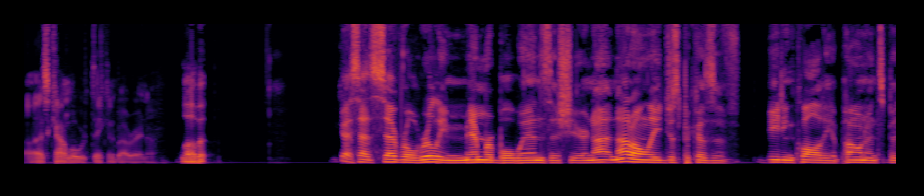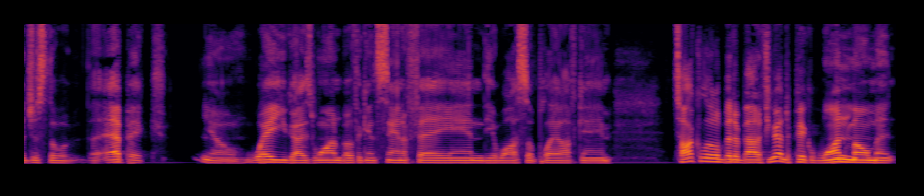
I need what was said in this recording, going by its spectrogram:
uh, that's kind of what we're thinking about right now. Love it. Guys had several really memorable wins this year, not not only just because of beating quality opponents, but just the the epic you know way you guys won both against Santa Fe and the Owasso playoff game. Talk a little bit about if you had to pick one moment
